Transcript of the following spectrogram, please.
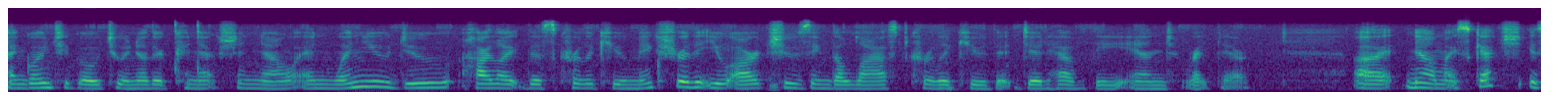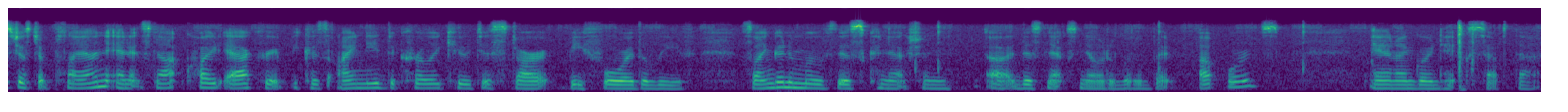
I'm going to go to another connection now and when you do highlight this curly curlicue make sure that you are choosing the last curly curlicue that did have the end right there. Uh, now my sketch is just a plan and it's not quite accurate because I need the curly curlicue to start before the leaf. So I'm going to move this connection, uh, this next node a little bit upwards and I'm going to accept that.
